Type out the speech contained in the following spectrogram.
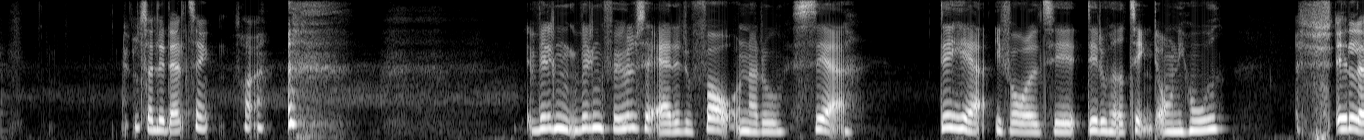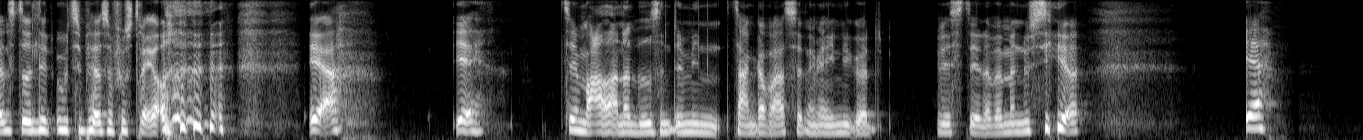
Så lidt alting, tror jeg. Hvilken, hvilken følelse er det, du får, når du ser det her i forhold til det, du havde tænkt oven i hovedet? Et eller andet sted lidt utilpas og frustreret. ja. Ja. Det er meget anderledes, end det mine tanker var, selvom jeg egentlig godt vidste, eller hvad man nu siger. Ja.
